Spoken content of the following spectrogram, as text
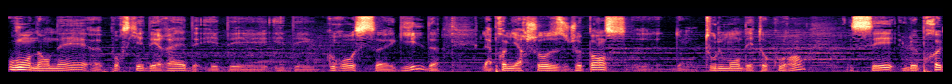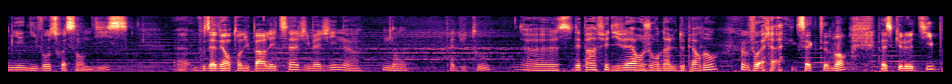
Où on en est pour ce qui est des raids et des, grosses guildes. La première chose, je pense, dont tout le monde est au courant, c'est le premier niveau 70. Euh, vous avez entendu parler de ça, j'imagine? Non. Pas du tout. Euh, C'était pas un fait divers au journal de Pernod? Voilà, exactement. Parce que le type,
